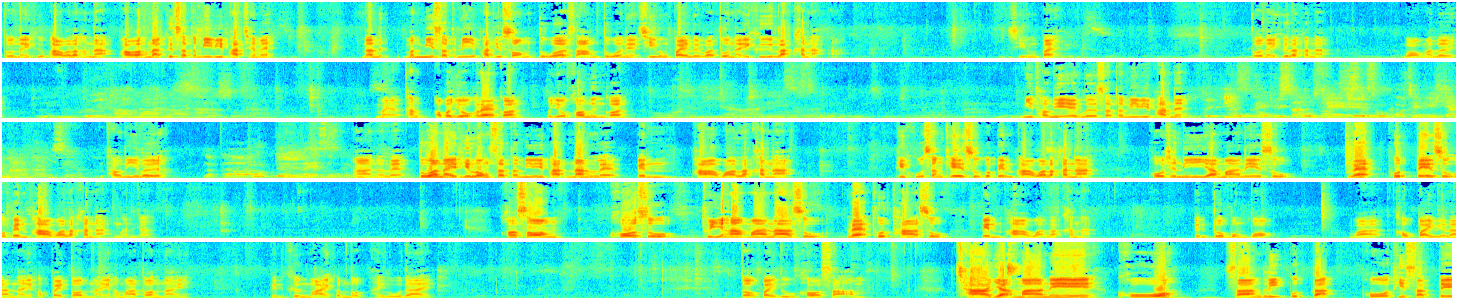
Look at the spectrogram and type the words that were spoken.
ตัวไหนคือภาวะลักษณะ ภาวะลักษณะคือสัตมีวิพัฒน์ใช่ไหมนั้นมันมีสัตมีวิพัดอยู่สองตัวสามตัวเนี่ย ชี้ลงไปเลยว่าตัวไหนคือลักษณะชี้ลงไป ตัวไหนคือลักษณะ บอกมาเลยไม่ทั้งเอาประโยคแรกก่อน ประโยคข้อหนึ่งก่อน มีเท่านี้เองเหรอสัตมีวิพัฒน์เนี่ย เท่านี้เลยอ่านั่นแหละ ตัวไหนที่ลงสัตมีวิพัฒน์นั่นแหละ เป็นภาวะลักษณะพิขูสังเคสุก็เป็นภาวะลักษณะ โภชนียมาเนสุ และพุทเตสุก็เป็นภาวะลักษณะเหมือนกัน ข้อสองโคสุ ทุยหามานาสุ และทุตทาสุเป็นภาวะลักษณะ เป็นตัวบ่งบอกว่าเขาไปเวลาไหนเขาไปตอนไหนเขามาตอนไหน เป็นเครื่องหมายกำหนดให้รู้ได้ ต่อไปดูข้อสามชายมาเน โข สางริปุตตะ โพธิสัตเต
